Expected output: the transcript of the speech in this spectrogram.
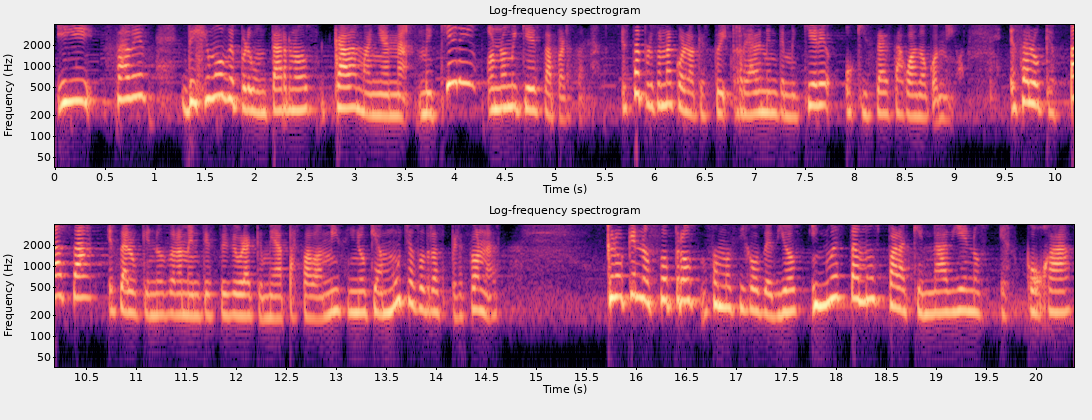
Y, ¿sabes? Dejemos de preguntarnos cada mañana, ¿me quiere o no me quiere esta persona? ¿Esta persona con la que estoy realmente me quiere o quizá está jugando conmigo? Es algo que pasa, es algo que no solamente estoy segura que me ha pasado a mí, sino que a muchas otras personas. Creo que nosotros somos hijos de Dios y no estamos para que nadie nos escoja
